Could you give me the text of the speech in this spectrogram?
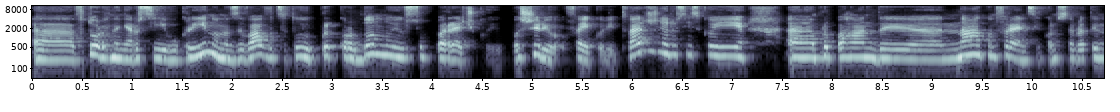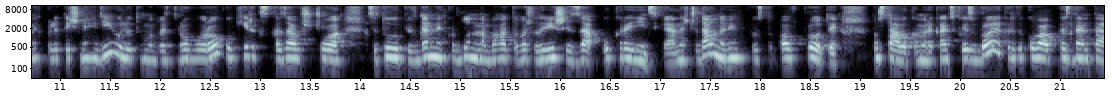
е, вторгнення Росії в Україну називав цитую прикордонною суперечкою, поширював фейкові твердження російської е, пропаганди на конференції консервативних політичних дій у лютому 22-го року. Кірк сказав, що цитую південний кордон набагато важливіший за український. А нещодавно він виступав проти поставок американської зброї, критикував президента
